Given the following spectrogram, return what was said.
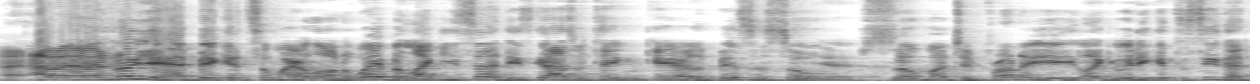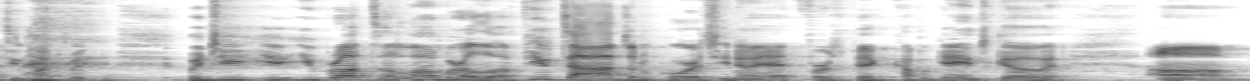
I, I know you had big hits somewhere along the way, but like you said, these guys were taking care of the business so Yeah. so much in front of you. Like we didn't get to see that too much, but but you you, you brought the lumber a, a few times, and of course, you know, you had first pick a couple games ago, and um,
